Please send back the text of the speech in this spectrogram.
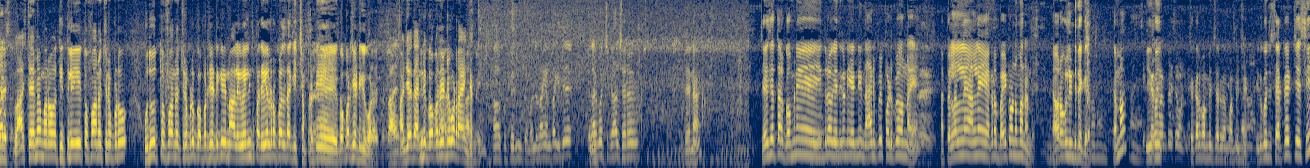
సరే సార్. లాస్ట్ టైమే మనం తిత్లీ తుఫాన్ వచ్చినప్పుడు హుదూ తుఫాన్ వచ్చినప్పుడు కొబ్బరి చెట్టుకి నాలుగు వేల నుంచి పదివేల రూపాయల దాకా ఇచ్చాం ప్రతి కొబ్బరి చెట్టుకి కూడా. అంచేత అన్ని కొబ్బరి చెట్లు కూడా రాయించండి. ఇదేనా చేసేస్తారు గమ్ముని ఇందులో ఎందుకంటే ఇవన్నీ నానిపోయి పడిపోయి ఉన్నాయి. ఆ పిల్లల్ని వాళ్ళని ఎక్కడో బయట ఉండమనండి. ఎవరో ఒకళ్ళు ఇంటి దగ్గర. ఏమ్మా? ఇది కొంచెం చెక్కలు పంపించారు పంపించండి. ఇది కొంచెం సెపరేట్ చేసి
